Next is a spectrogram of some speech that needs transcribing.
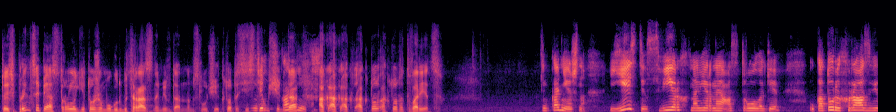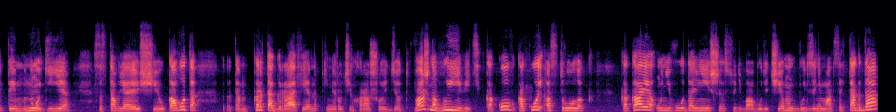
То есть, в принципе, астрологи тоже могут быть разными в данном случае. Кто-то Ну, системщик, да, а, конечно. а, а, а, кто, а кто-то творец. Ну, конечно. Есть сверх, наверное, астрологи, у которых развиты многие составляющие. У кого-то э, там картография, например, очень хорошо идет. Важно выявить, каков, какой астролог, какая у него дальнейшая судьба будет, чем он будет заниматься. Тогда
